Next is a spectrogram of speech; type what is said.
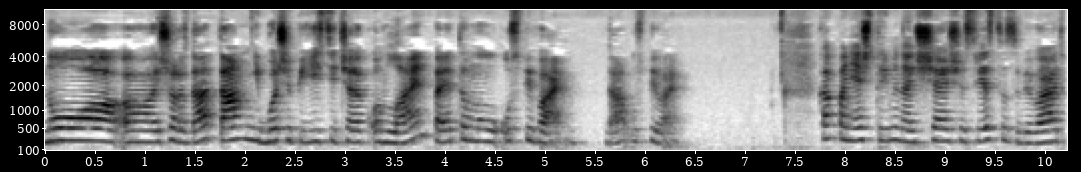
Но, а, еще раз, да, там не больше 50 человек онлайн, поэтому успеваем. Да, успеваем. Как понять, что именно очищающее средство забивает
